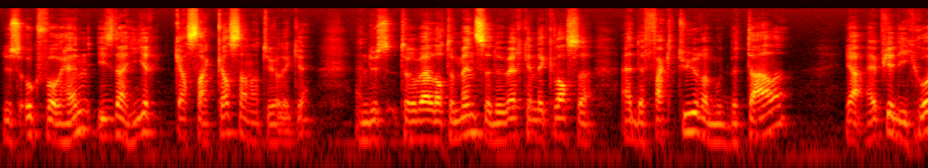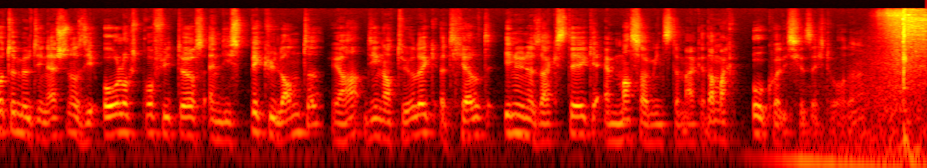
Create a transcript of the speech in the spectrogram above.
Dus ook voor hen is dat hier kassa-kassa natuurlijk. Hè. En dus terwijl dat de mensen, de werkende klasse, de facturen moet betalen, ja, heb je die grote multinationals, die oorlogsprofiteurs en die speculanten, ja, die natuurlijk het geld in hun zak steken en massawinsten maken. Dat mag ook wel eens gezegd worden. Hè.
